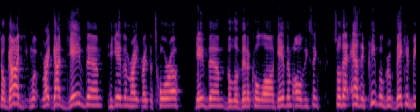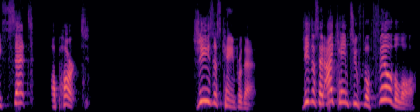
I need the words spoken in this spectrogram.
So God, right, God gave them, He gave them right, right, the Torah, gave them the Levitical law, gave them all these things, so that as a people group they could be set apart. Jesus came for that. Jesus said, I came to fulfill the law.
